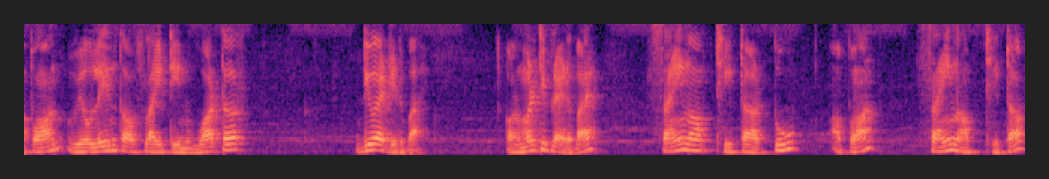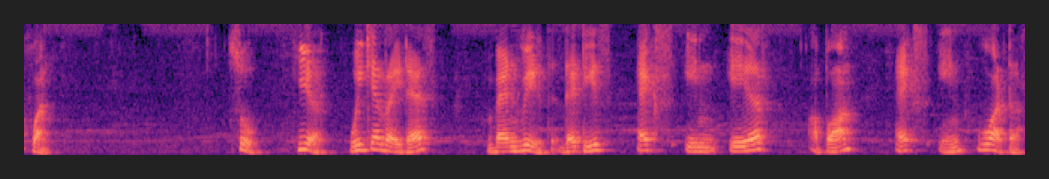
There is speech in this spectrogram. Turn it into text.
upon wavelength of light in water divided by or multiplied by sine of theta 2 upon sine of theta 1. So here we can write as bandwidth that is x in air upon x in water.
